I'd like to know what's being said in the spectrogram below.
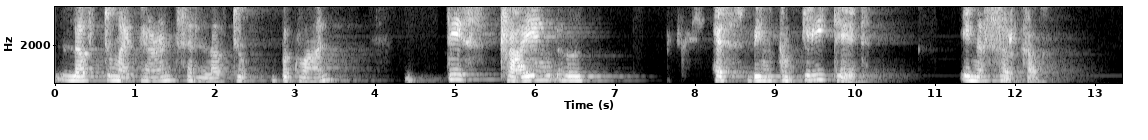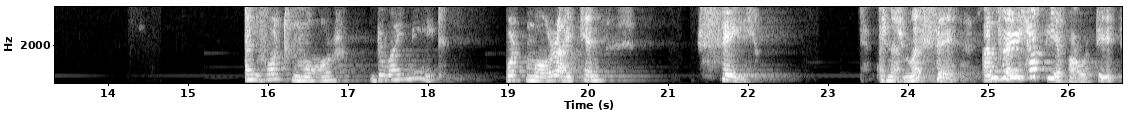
love to my parents and love to Bhagwan. This triangle has been completed in a circle. And what more do I need? What more I can say? And I must say, I'm very happy about it.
